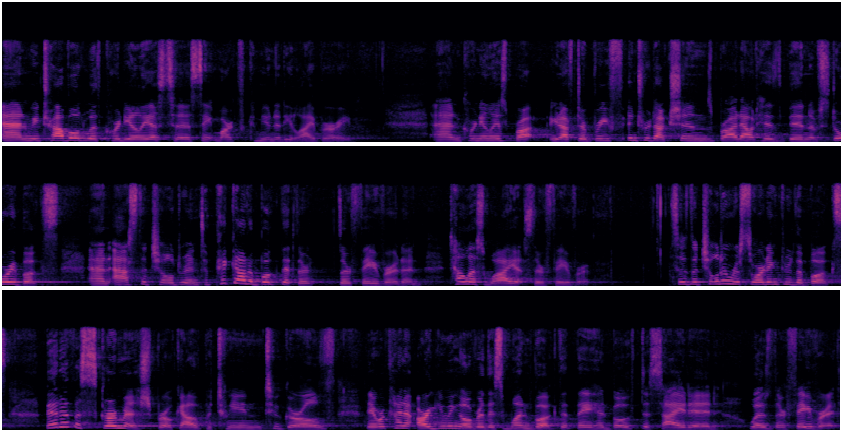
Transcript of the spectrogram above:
and we traveled with Cornelius to St. Mark's Community Library. And Cornelius, brought, after brief introductions, brought out his bin of storybooks and asked the children to pick out a book that they're their favorite and tell us why it's their favorite. So the children were sorting through the books. A bit of a skirmish broke out between two girls. They were kind of arguing over this one book that they had both decided was their favorite.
